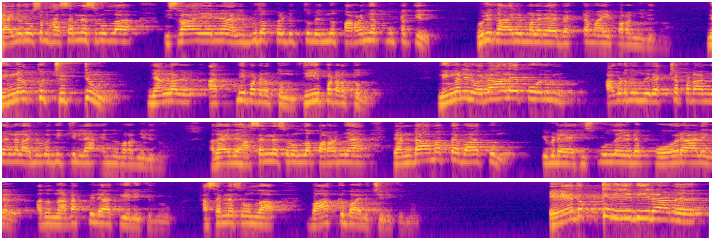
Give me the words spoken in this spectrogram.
കഴിഞ്ഞ ദിവസം ഹസൻ നസറുള്ള ഇസ്രായേലിനെ അത്ഭുതപ്പെടുത്തുമെന്ന് പറഞ്ഞ കൂട്ടത്തിൽ ഒരു കാര്യം വളരെ വ്യക്തമായി പറഞ്ഞിരുന്നു. നിങ്ങൾക്ക് ചുറ്റും ഞങ്ങൾ അഗ്നി പടർത്തും തീ പടർത്തും. നിങ്ങളിൽ ഒരാളെ പോലും അവിടെ നിന്ന് രക്ഷപ്പെടാൻ ഞങ്ങൾ അനുവദിക്കില്ല എന്ന് പറഞ്ഞിരുന്നു. അതായത് ഹസൻ നസറുള്ള പറഞ്ഞ രണ്ടാമത്തെ വാക്കും ഇവിടെ ഹിസ്ബുല്ലയുടെ പോരാളികൾ അത് നടപ്പിലാക്കിയിരിക്കുന്നു. ഹസൻ നസറുള്ള വാക്ക് പാലിച്ചിരിക്കുന്നു. ഏതൊക്കെ രീതിയിലാണ്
